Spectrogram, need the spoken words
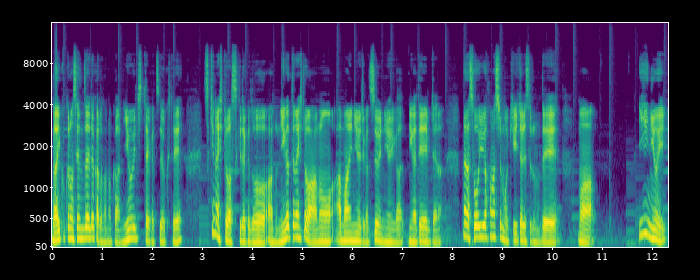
外国の洗剤だからなのか、匂い自体が強くて、好きな人は好きだけど、あの、苦手な人はあの甘い匂いとか強い匂いが苦手みたいな、なんかそういう話も聞いたりするので、まあ、いい匂い、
